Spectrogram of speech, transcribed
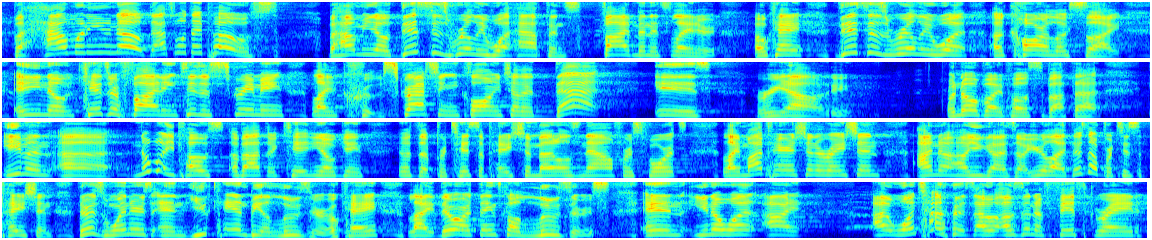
But how many of you know that's what they post? But how many know this is really what happens five minutes later, okay? This is really what a car looks like. And you know, kids are fighting, kids are screaming, like cr- scratching and clawing each other. That is reality. Well, nobody posts about that. Even uh, nobody posts about their kid, you know, getting you know, the participation medals now for sports. Like my parents' generation, I know how you guys are. You're like, there's no participation. There's winners, and you can be a loser. Okay, like there are things called losers. And you know what? I, I one time I was in a fifth grade.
